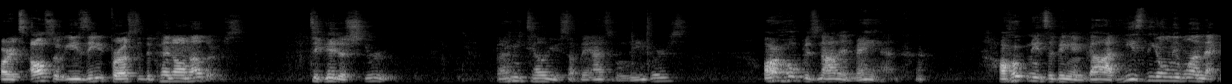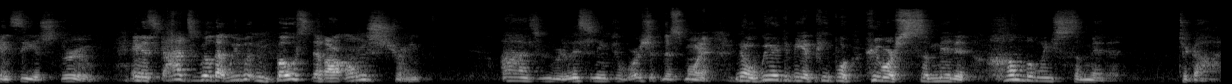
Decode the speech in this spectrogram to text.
or it's also easy for us to depend on others to get us through. But let me tell you something as believers, our hope is not in man. Our hope needs to be in God. He's the only one that can see us through. And it's God's will that we wouldn't boast of our own strength. Ah, as we were listening to worship this morning, no, we are to be a people who are submitted, humbly submitted to God.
